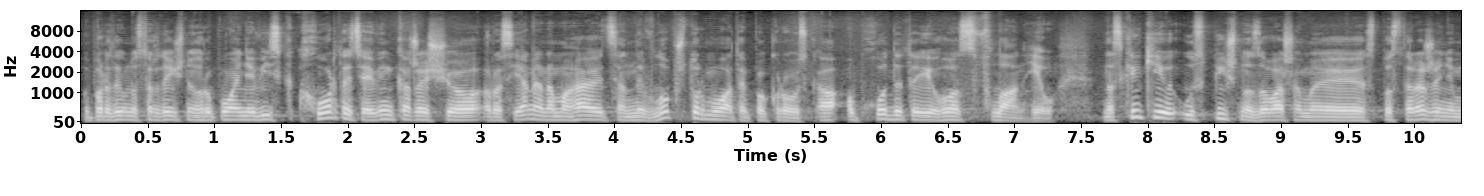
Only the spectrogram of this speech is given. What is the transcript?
оперативно-стратегічного групування військ Хортиця. Він каже, що росіяни намагаються не в лоб штурмувати Покровськ, а обходити його з флангів. Наскільки успішно за вашими спостереженнями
